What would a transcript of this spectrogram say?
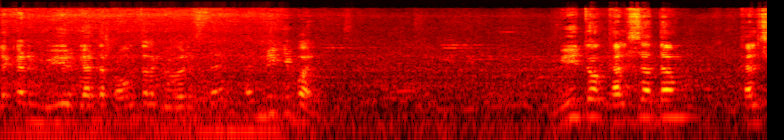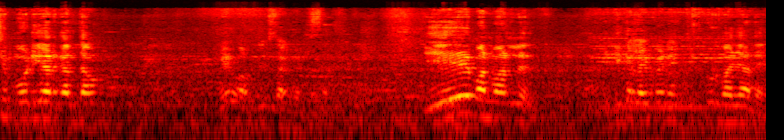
లెక్కన మీరు గత ప్రభుత్వాలకు వివరిస్తే అది మీకు ఇబ్బంది. మీతో కలిసి వద్దాం. కలిసి మోడీ గారికి వెళ్దాం. మేము అభివృద్ధి సహకరిస్తాం ఏ అనలేదు ఎన్నికలు అయిపోయినాయి తిట్టుకుని మజాలే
